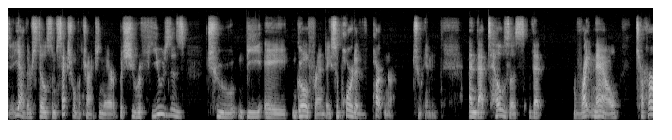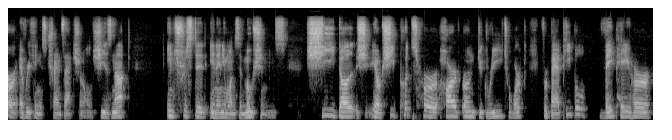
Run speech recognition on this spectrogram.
yeah, there's still some sexual attraction there, but she refuses to be a girlfriend, a supportive partner to him. And that tells us that right now, to her, everything is transactional. She is not interested in anyone's emotions she does, she, you know, she puts her hard-earned degree to work for bad people. They pay her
